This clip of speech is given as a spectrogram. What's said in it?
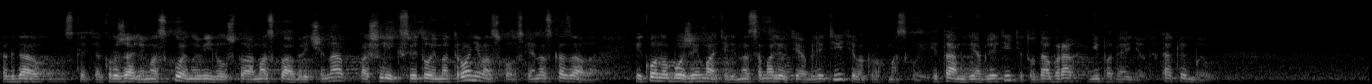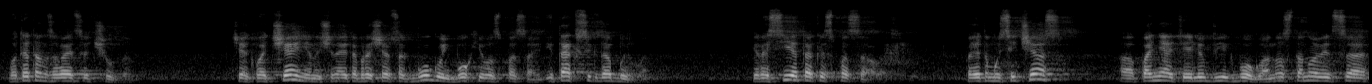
когда, так сказать, окружали Москву, он увидел, что Москва обречена, пошли к святой Матроне Московской, она сказала, икону Божией Матери на самолете облетите вокруг Москвы, и там, где облетите, туда враг не подойдет. И так и было. Вот это называется чудом. Человек в отчаянии начинает обращаться к Богу, и Бог его спасает. И так всегда было. И Россия так и спасалась. Поэтому сейчас а, понятие любви к Богу, оно становится,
